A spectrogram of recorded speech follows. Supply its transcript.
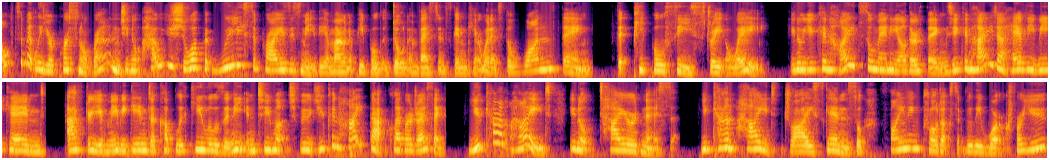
ultimately your personal brand, you know, how you show up. It really surprises me the amount of people that don't invest in skincare when it's the one thing that people see straight away. You know, you can hide so many other things. You can hide a heavy weekend after you've maybe gained a couple of kilos and eaten too much food, you can hide that clever dressing. You can't hide, you know, tiredness. You can't hide dry skin. So finding products that really work for you,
